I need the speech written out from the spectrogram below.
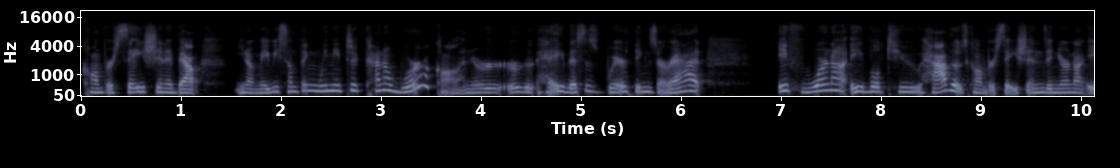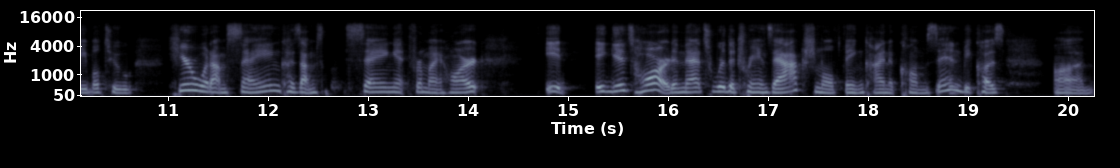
conversation about, you know, maybe something we need to kind of work on, or, or hey, this is where things are at. If we're not able to have those conversations and you're not able to hear what I'm saying because I'm saying it from my heart, it it gets hard, and that's where the transactional thing kind of comes in because um,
